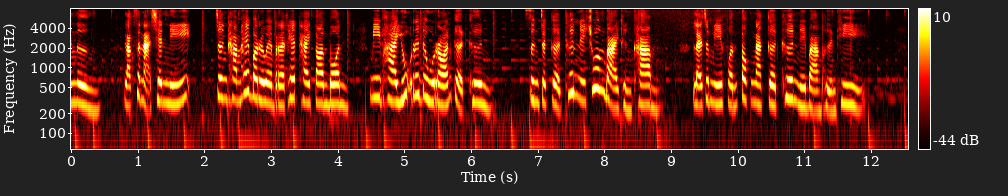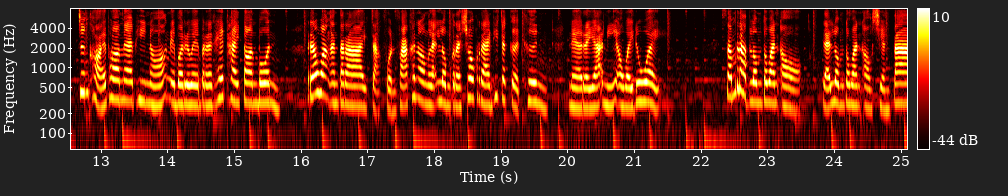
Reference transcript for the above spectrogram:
งหนึ่ง ลักษณะเช่นนี้ จึงทำให้บริเวณประเทศไทยตอนบน มีพายุฤดูร้อนเกิดขึ้น ซึ่งจะเกิดขึ้นในช่วงบ่ายถึงค่ำและจะมีฝนตกหนักเกิดขึ้นในบางพื้นที่ จึงขอให้พ่อแม่พี่น้องในบริเวณประเทศไทยตอนบน ระวังอันตรายจากฝนฟ้าขนองและลมกระโชกแรงที่จะเกิดขึ้น ในระยะนี้เอาไว้ด้วยสำหรับลมตะวันออก และลมตะวันออกเฉียงใต้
